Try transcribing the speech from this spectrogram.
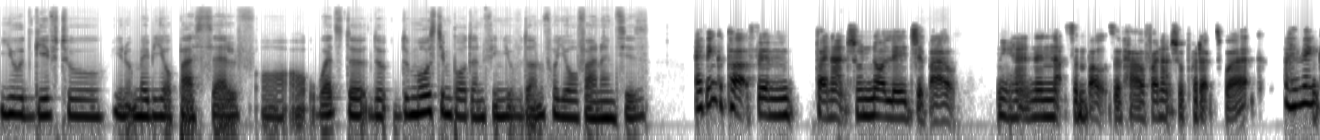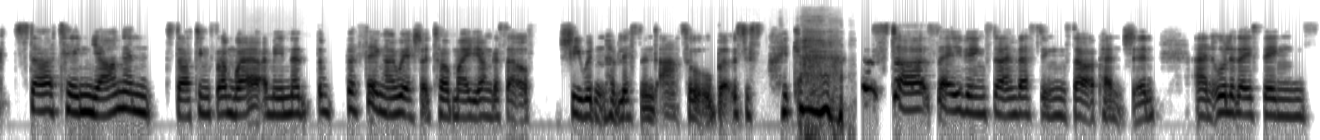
you would give to you know maybe your past self or, or what's the, the the most important thing you've done for your finances? I think apart from financial knowledge about you know and the nuts and bolts of how financial products work i think starting young and starting somewhere i mean the, the, the thing i wish i told my younger self she wouldn't have listened at all but it was just like start saving start investing start a pension and all of those things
